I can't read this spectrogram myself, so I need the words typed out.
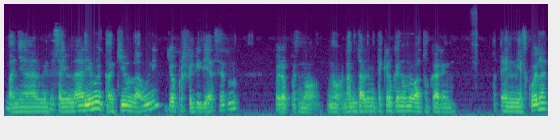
bañarme, desayunar, irme tranquilo a la uni, yo preferiría hacerlo, pero pues no, no, lamentablemente creo que no me va a tocar en, en mi escuela.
